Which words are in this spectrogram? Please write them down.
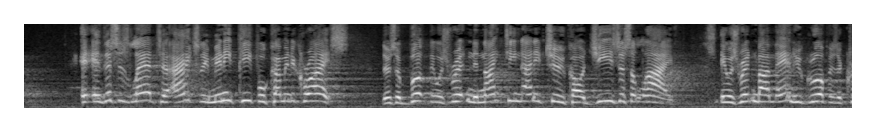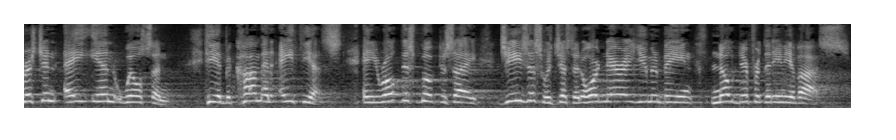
And this has led to actually many people coming to Christ. There's a book that was written in 1992 called Jesus: A Life. It was written by a man who grew up as a Christian, A.N. Wilson. He had become an atheist. And he wrote this book to say Jesus was just an ordinary human being, no different than any of us.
